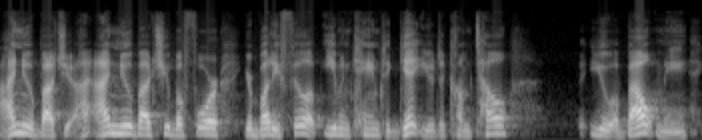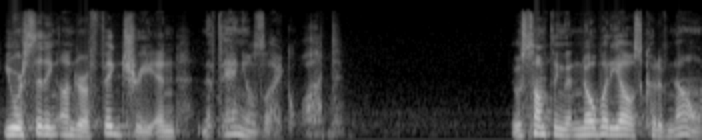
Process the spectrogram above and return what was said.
I knew about you. I, I knew about you before your buddy Philip even came to get you to come tell you about me. You were sitting under a fig tree. And Nathaniel's like, What? It was something that nobody else could have known.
